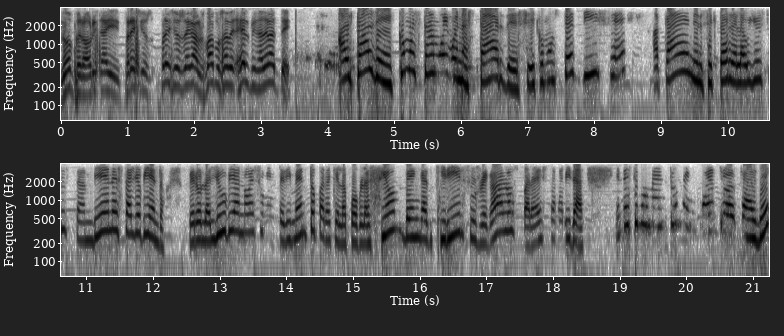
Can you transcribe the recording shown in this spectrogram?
No, pero ahorita hay precios, precios regalos. Vamos a ver, Helmin, adelante. Alcalde, ¿cómo está? Muy buenas tardes. Y como usted dice, acá en el sector de la Uyustus también está lloviendo, pero la lluvia no es un impedimento para que la población venga a adquirir sus regalos para esta Navidad. En este momento me encuentro, alcalde,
